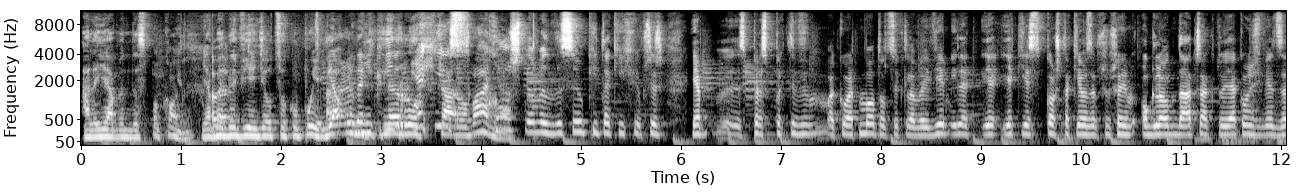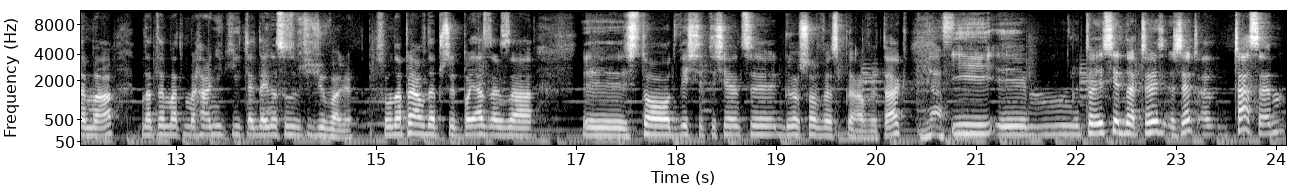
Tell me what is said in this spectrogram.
ale ja będę spokojny. Ja Ale- będę wiedział, co kupuję. Ja uniknę jaki- rozczarowania. Jaki jest koszt nawet wysyłki takich, przecież ja e, z perspektywy akurat motocyklowej wiem, ile, ja- jaki jest koszt takiego za przeproszeniem oglądacza, który jakąś wiedzę ma na temat mechaniki i tak dalej, na co zwrócić uwagę. Są naprawdę przy pojazdach za 100-200 tysięcy groszowe sprawy, tak? Jasne. I ym, to jest jedna część, rzecz, a czasem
